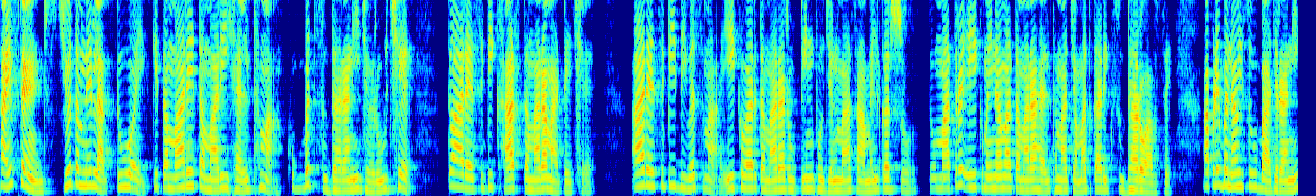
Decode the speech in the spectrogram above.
હાય ફ્રેન્ડ્સ જો તમને લાગતું હોય કે તમારે તમારી હેલ્થમાં ખૂબ જ સુધારાની જરૂર છે, તો આ રેસીપી ખાસ તમારા માટે છે. આ રેસીપી દિવસમાં એકવાર તમારા રૂટીન ભોજનમાં સામેલ કરશો, તો માત્ર એક મહિનામાં તમારા હેલ્થમાં ચમત્કારિક સુધારો આવશે. આપણે બનાવીશું બાજરાની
